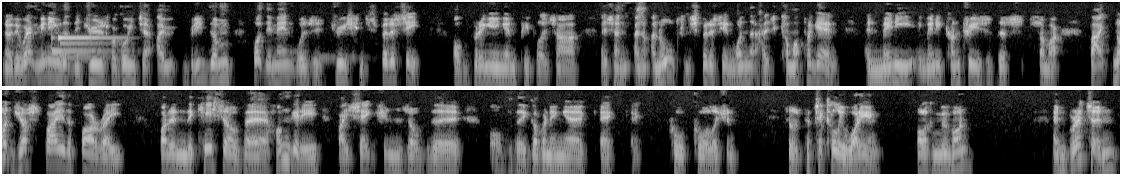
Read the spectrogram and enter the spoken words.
Now they weren't meaning that the Jews were going to outbreed them. What they meant was a Jewish conspiracy of bringing in people. It's a it's an, an, an old conspiracy and one that has come up again in many in many countries this summer. Backed not just by the far right, but in the case of uh, Hungary, by sections of the of the governing uh, uh, uh co- coalition. So it's particularly worrying. Paul, I can move on. In Britain,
